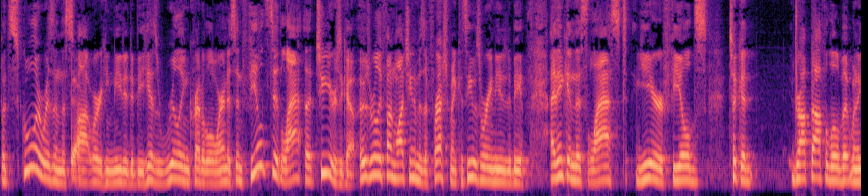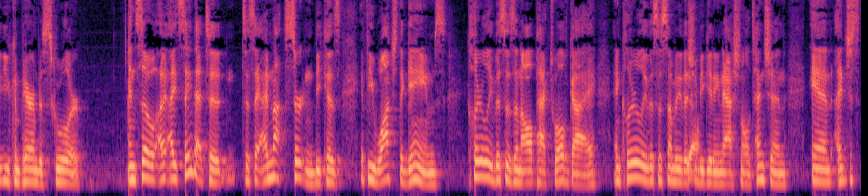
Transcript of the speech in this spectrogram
but Schooler was in the spot yeah. where he needed to be. He has really incredible awareness, and Fields did last, uh, two years ago. It was really fun watching him as a freshman because he was where he needed to be. I think in this last year, Fields took a dropped off a little bit when you compare him to Schooler. And so I, I say that to to say I'm not certain because if you watch the games clearly this is an all Pac 12 guy, and clearly this is somebody that yeah. should be getting national attention. And I just,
